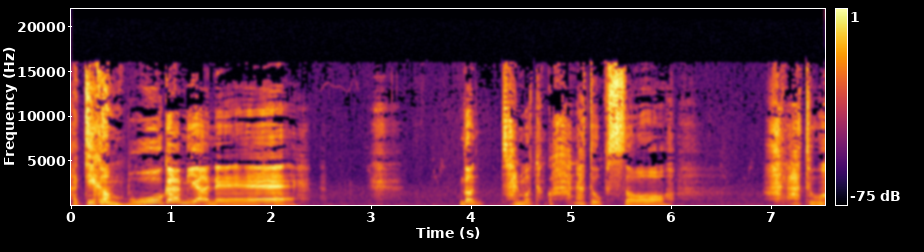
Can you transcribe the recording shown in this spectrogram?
아, 네가 뭐가 미안해. 넌 잘못한 거 하나도 없어. 하나도.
